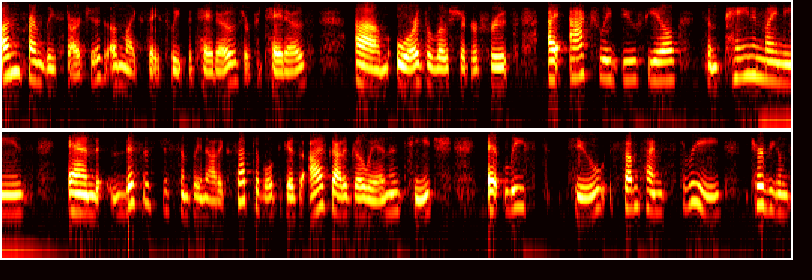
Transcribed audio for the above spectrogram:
unfriendly starches, unlike say sweet potatoes or potatoes, um, or the low sugar fruits, I actually do feel some pain in my knees And this is just simply not acceptable because I've got to go in and teach at least two, sometimes three turbulence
